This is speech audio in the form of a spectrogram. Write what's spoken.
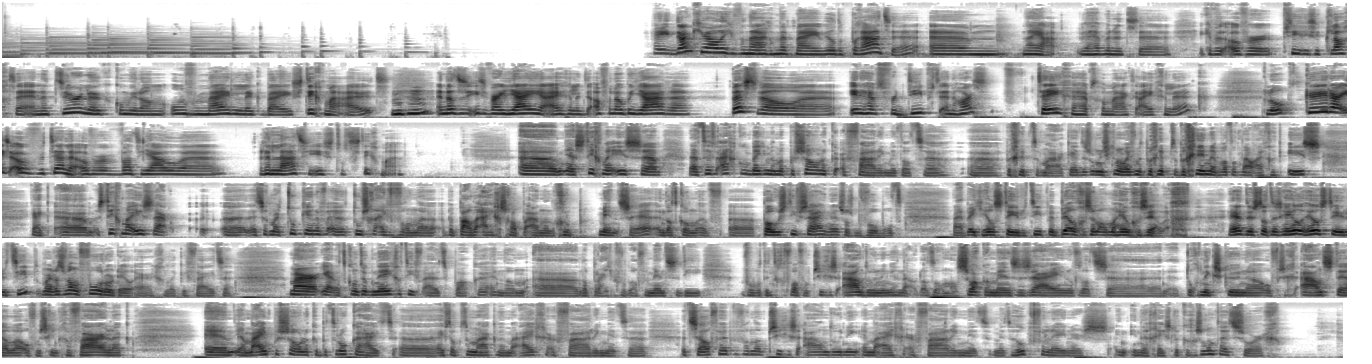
Hey, dankjewel dat je vandaag met mij wilde praten. Um, nou ja, we hebben het, uh, ik heb het over psychische klachten. En natuurlijk kom je dan onvermijdelijk bij stigma uit. Mm -hmm. En dat is iets waar jij je eigenlijk de afgelopen jaren best wel uh, in hebt verdiept en hard tegen hebt gemaakt eigenlijk. Klopt. Kun je daar iets over vertellen? Over wat jouw uh, relatie is tot stigma? Uh, ja, stigma is. Uh, nou, het heeft eigenlijk een beetje met mijn persoonlijke ervaring met dat uh, begrip te maken. Hè. Dus om misschien nog even met begrip te beginnen, wat het nou eigenlijk is. Kijk, ehm, stigma is daar. het zeg maar toekennen, toeschrijven van bepaalde eigenschappen aan een groep mensen. Hè. En dat kan positief zijn, hè, zoals bijvoorbeeld, nou, een beetje heel stereotype. Belgen zijn allemaal heel gezellig. Hè, dus dat is heel, heel stereotyp, maar dat is wel een vooroordeel eigenlijk in feite. Maar ja, dat kan ook negatief uitpakken. En dan, uh, dan praat je bijvoorbeeld over mensen die, bijvoorbeeld in het geval van psychische aandoeningen, nou, dat het allemaal zwakke mensen zijn, of dat ze uh, toch niks kunnen, of zich aanstellen, of misschien gevaarlijk. En ja, mijn persoonlijke betrokkenheid uh, heeft ook te maken met mijn eigen ervaring met uh, het zelf hebben van een psychische aandoening en mijn eigen ervaring met, met hulpverleners in, in de geestelijke gezondheidszorg.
